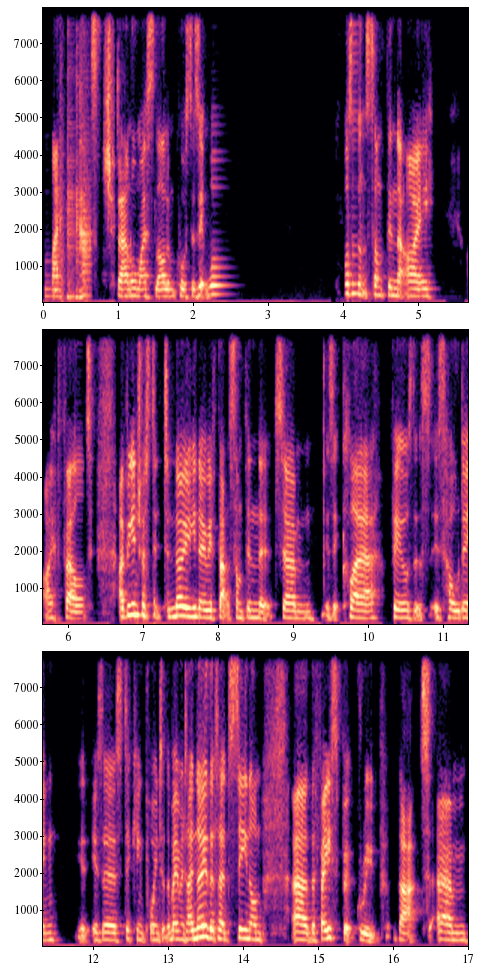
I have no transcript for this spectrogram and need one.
my down all my slalom courses. It wasn't something that I I felt. I'd be interested to know, you know, if that's something that um, is it Claire feels that is holding is a sticking point at the moment. I know that I'd seen on uh, the Facebook group that um,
